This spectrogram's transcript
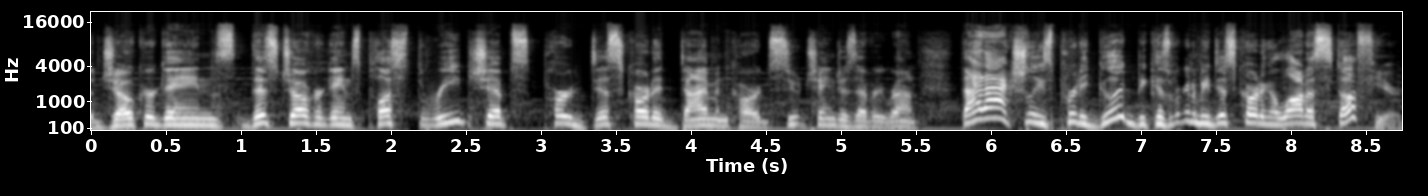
The Joker gains, this Joker gains plus three chips per discarded diamond card. Suit changes every round. That actually is pretty good because we're going to be discarding a lot of stuff here.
